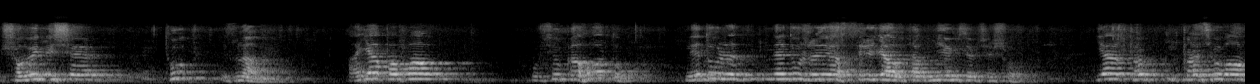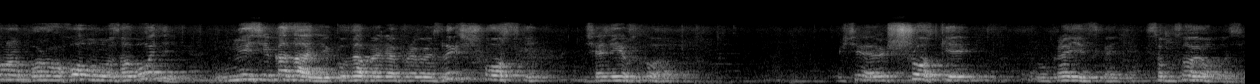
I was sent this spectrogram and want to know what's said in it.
Що він ще тут з нами. А я попав у всю когорту, не дуже, не дуже я стріляв там німців чи що. Я працював на пороховому заводі в місті Казані, куди мене привезли з шостки Чернігівського, ще з шостки української Сумської області.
